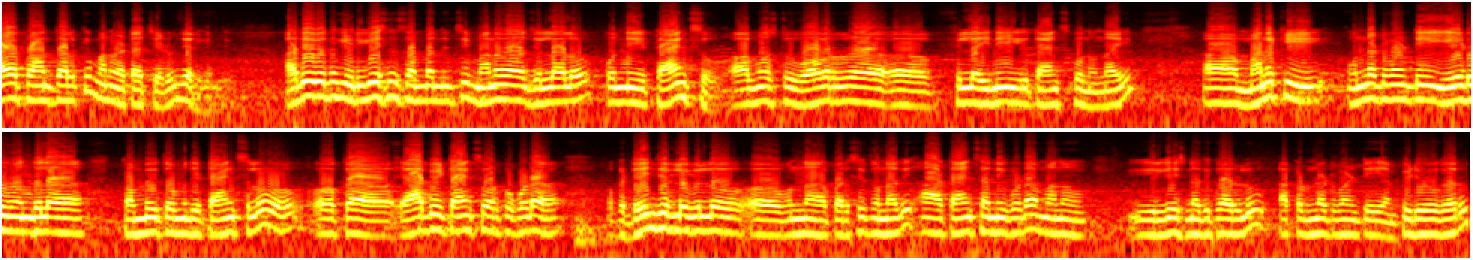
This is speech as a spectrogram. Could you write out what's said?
ఆయా ప్రాంతాలకి మనం అటాచ్ చేయడం జరిగింది. అదేవిధంగా ఇరిగేషన్ సంబంధించి మన జిల్లాలో కొన్ని ట్యాంక్స్ ఆల్మోస్ట్ ఓవర్ ఫిల్ అయినాయి ట్యాంక్స్ కొన్ని ఉన్నాయి. మనకి ఉన్నటువంటి ఏడు వందల తొంభై తొమ్మిది ట్యాంక్స్లో ఒక యాభై ట్యాంక్స్ వరకు కూడా ఒక డేంజర్ లెవెల్లో ఉన్న పరిస్థితి ఉన్నది. ఆ ట్యాంక్స్ అన్నీ కూడా మనం ఇరిగేషన్ అధికారులు అక్కడ ఉన్నటువంటి ఎంపీడీఓ గారు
